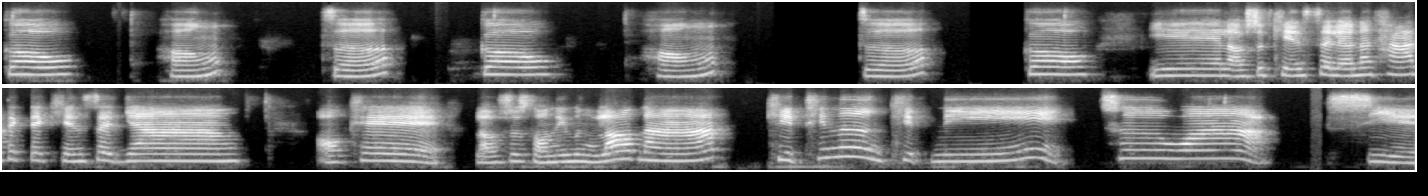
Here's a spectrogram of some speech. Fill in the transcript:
沟横折沟横折沟เย่เราจะเขียนเสร็จแล้วนะคะ เด็กๆเขียนเสร็จยัง โอเค เราจะสอนอีกหนึ่งรอบนะ ขีดที่หนึ่งขีดนี้ ชื่อว่าเสีย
